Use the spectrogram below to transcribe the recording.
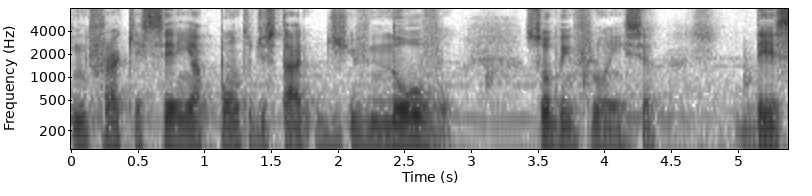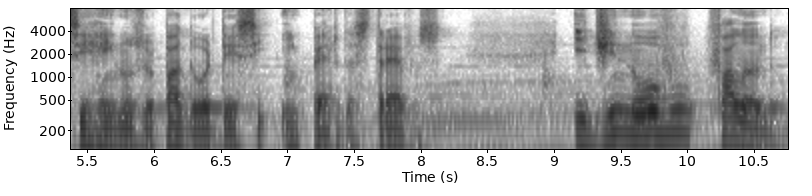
enfraquecerem a ponto de estar de novo sob influência desse reino usurpador, desse império das trevas. E de novo falando,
